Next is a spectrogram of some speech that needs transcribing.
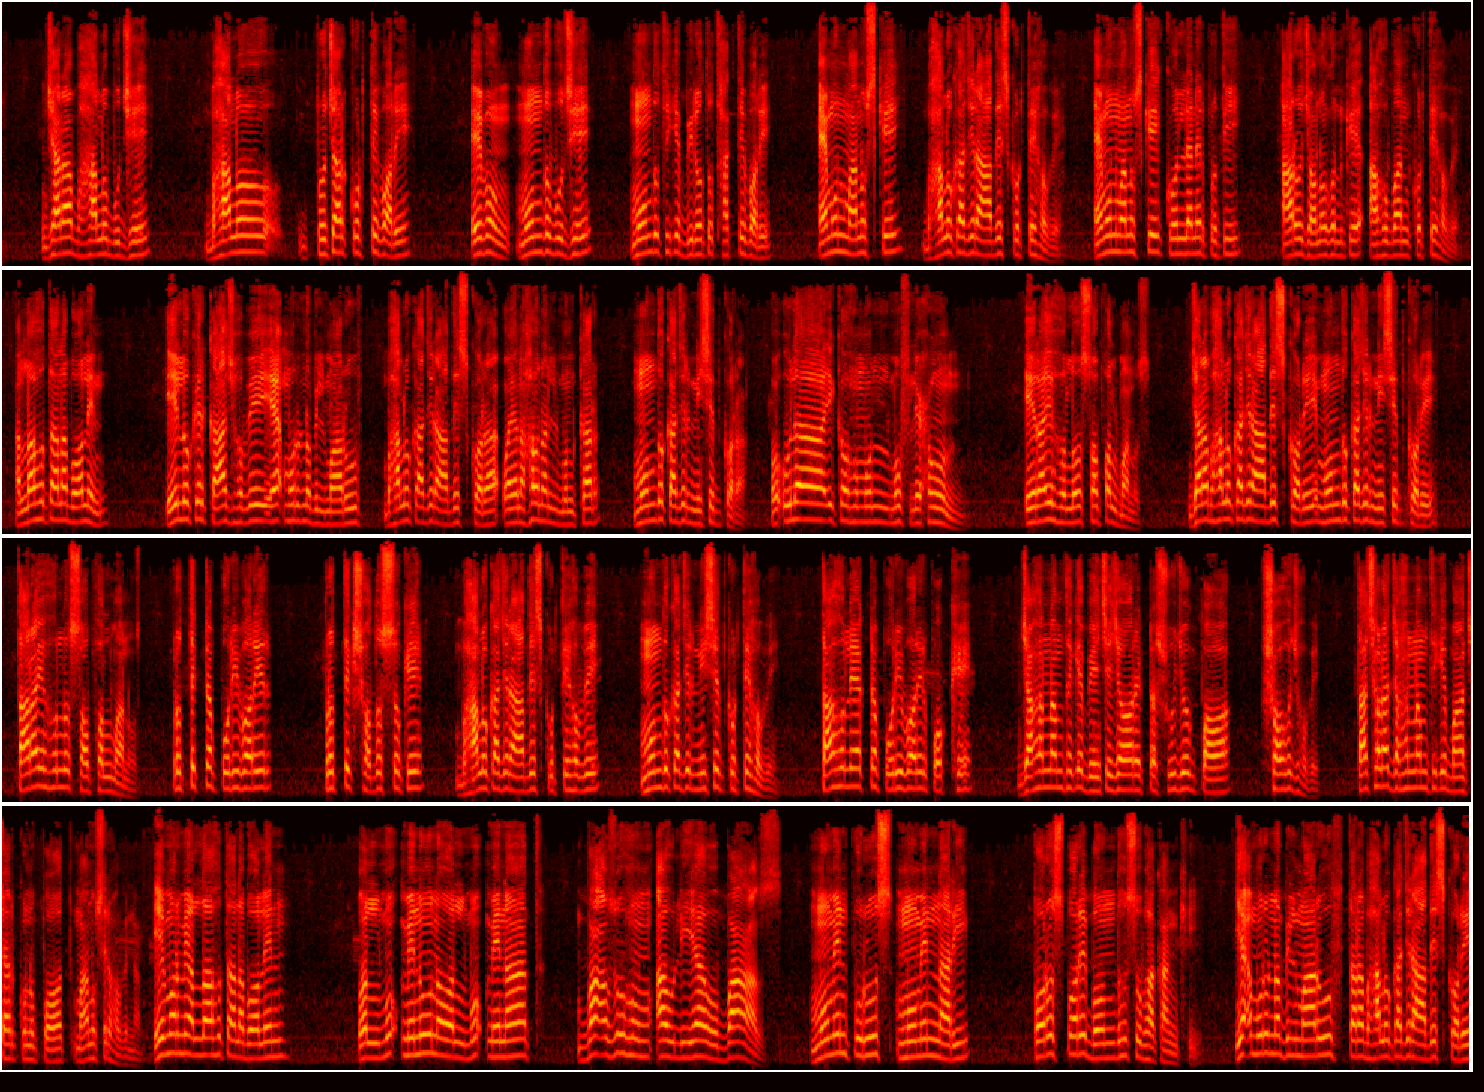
যারা ভালো বুঝে, ভালো প্রচার করতে পারে এবং মন্দ বুঝে, মন্দ থেকে বিরত থাকতে পারে, এমন মানুষকে ভালো কাজের আদেশ করতে হবে। এমন মানুষকে কল্যাণের প্রতি আরও জনগণকে আহ্বান করতে হবে। আল্লাহ তালা বলেন, এ লোকের কাজ হবে মরুনবিল মারুফ, ভালো কাজের আদেশ করা ওয়ানহাউন আল মুনকার, মন্দ কাজের নিষেধ করা। ও উলা ইকহমুল মুফলেহুন। এরাই হলো সফল মানুষ। যারা ভালো কাজের আদেশ করে, মন্দ কাজের নিষেধ করে, তারাই হলো সফল মানুষ। প্রত্যেকটা পরিবারের প্রত্যেক সদস্যকে ভালো কাজের আদেশ করতে হবে, মন্দ কাজের নিষেধ করতে হবে। তাহলে একটা পরিবারের পক্ষে জাহান্নাম থেকে বেঁচে যাওয়ার একটা সুযোগ পাওয়া সহজ হবে। তাছাড়া জাহান্নাম থেকে বাঁচার কোনো পথ মানুষের হবে না। এ মর্মে আল্লাহ তালা বলেন অল মেনুন অল মেনাত বাজুহুম আউলিয়া ও বাজ মোমেন পুরুষ, মোমেন নারী, পরস্পরে বন্ধু শুভাকাঙ্ক্ষী। ইয়ামুরুন বিল মারুফ, তারা ভালো কাজের আদেশ করে।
